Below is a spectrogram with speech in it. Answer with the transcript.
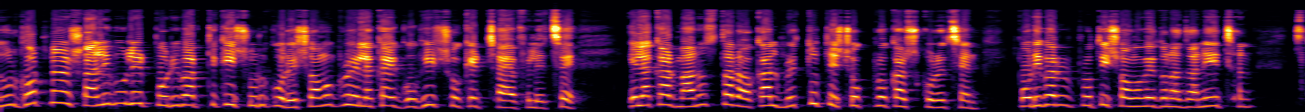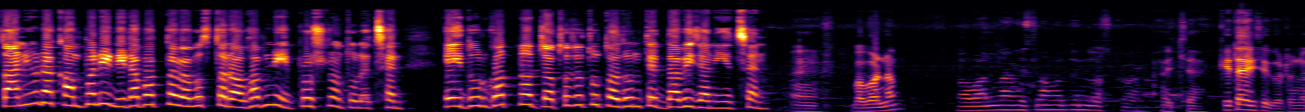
দুর্ঘটনা শালিমুলের পরিবার থেকে শুরু করে সমগ্র এলাকায় গভীর শোকের ছায়া ফেলেছে। এলাকার মানুষ তার অকাল মৃত্যুতে শোক প্রকাশ করেছেন। পরিবারের প্রতি সমবেদনা জানিয়েছেন। স্থানীয়রা কোম্পানির নিরাপত্তা ব্যবস্থার অভাব নিয়ে প্রশ্ন তুলেছেন। এই দুর্ঘটনার যথাযথ তদন্তের দাবি জানিয়েছেন। হ্যাঁ বাবার নাম? বাবার নাম ইসলামউদ্দিন লস্কর। আচ্ছা কেটা হয়েছে ঘটনা?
